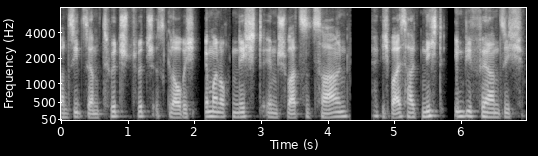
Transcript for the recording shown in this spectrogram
man sieht es ja am Twitch. Twitch ist, glaube ich, immer noch nicht in schwarzen Zahlen. Ich weiß halt nicht, inwiefern sich,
